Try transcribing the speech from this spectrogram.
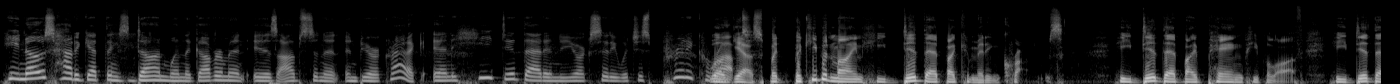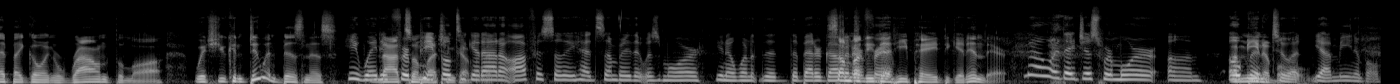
he knows how to get things done when the government is obstinate and bureaucratic, and he did that in New York City, which is pretty corrupt. Well, yes, but but keep in mind he did that by committing crimes. He did that by paying people off. He did that by going around the law, which you can do in business. He waited for so people to get out of office, so they had somebody that was more, you know, one of the the better governor Somebody that he paid to get in there. no, or they just were more um, open to it. Yeah, amenable.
